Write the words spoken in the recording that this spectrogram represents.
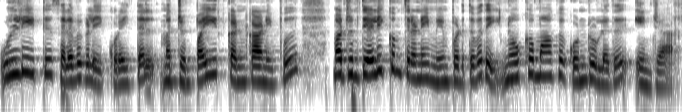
உள்ளீட்டு செலவுகளை குறைத்தல் மற்றும் பயிர் கண்காணிப்பு மற்றும் தெளிக்கும் திறனை மேம்படுத்துவதை நோக்கமாக கொண்டுள்ளது என்றார்.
